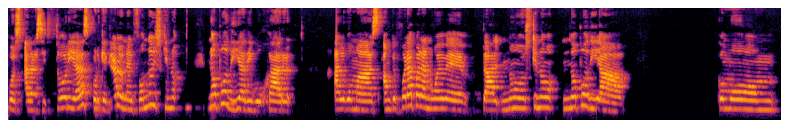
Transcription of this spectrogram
pues a las historias, porque claro, en el fondo es que no, no podía dibujar algo más, aunque fuera para nueve, tal, no, es que no, no podía como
